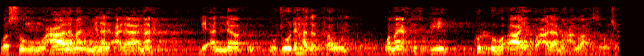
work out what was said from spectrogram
وسموا عالما من العلامة لأن وجود هذا الكون وما يحدث فيه كله آية وعلامة على الله عز وجل.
